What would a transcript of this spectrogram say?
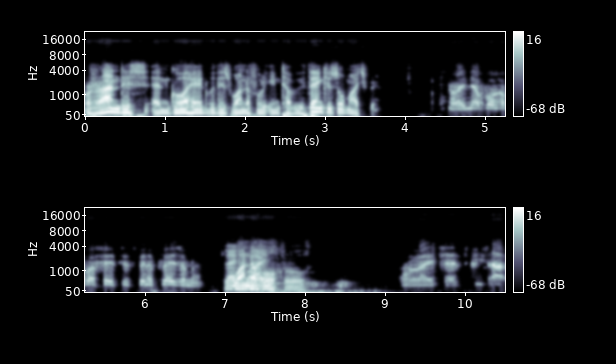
run this and go ahead with this wonderful interview. Thank you so much. man. All right, Nyabonga Bafet. It's been a pleasure, man. Likewise, Wonderful. bro. All right, cheers. Peace out.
